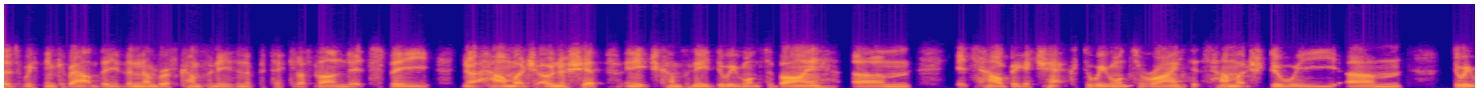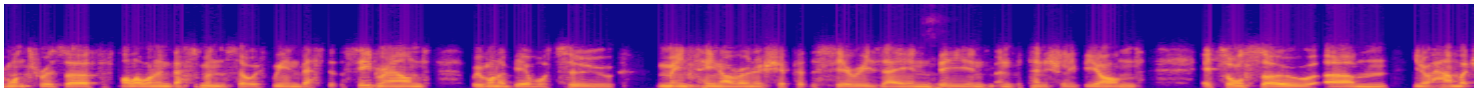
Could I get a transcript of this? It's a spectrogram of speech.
as we think about the the number of companies in a particular fund. It's the you know how much ownership in each company do we want to buy. Um, it's how big a check do we want to write. It's how much do we um, do we want to reserve for follow-on investment? So if we invest at the seed round, we want to be able to maintain our ownership at the Series A and B and, and potentially beyond. It's also, um, you know, how much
